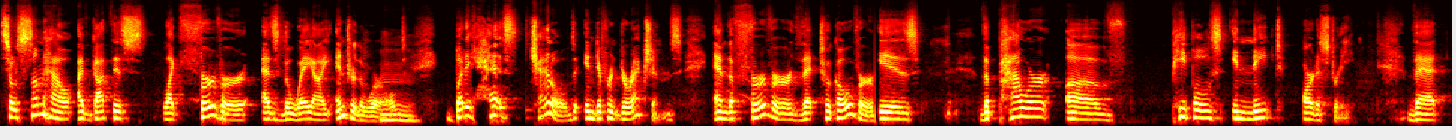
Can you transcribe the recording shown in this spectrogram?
So somehow I've got this like fervor as the way I enter the world Mm. but it has channeled in different directions. And the fervor that took over is the power of people's innate artistry. That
